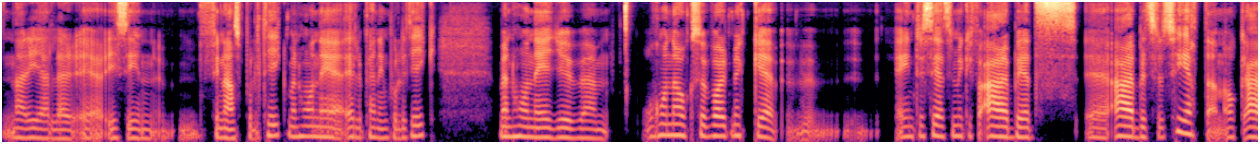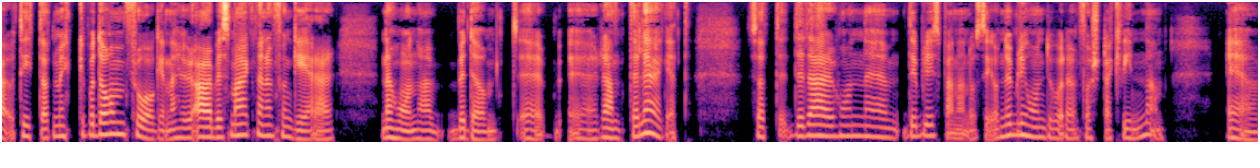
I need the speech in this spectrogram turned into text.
när det gäller eh, i sin finanspolitik, men hon är, eller penningpolitik. Men hon är ju, eh, hon har också varit mycket, eh, intresserat sig mycket för arbets, eh, arbetslösheten och eh, och tittat mycket på de frågorna, hur arbetsmarknaden fungerar när hon har bedömt eh, eh, ränteläget. Så att det där, hon, eh, det blir spännande att se. Och nu blir hon då den första kvinnan eh,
